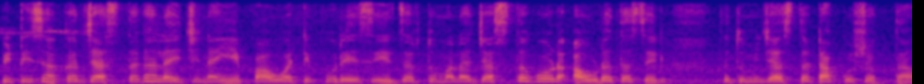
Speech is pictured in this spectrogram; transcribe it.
पिठी साखर जास्त घालायची नाही आहे पाववाटी पुरेसी आहे. जर तुम्हाला जास्त गोड आवडत असेल तर तुम्ही जास्त टाकू शकता.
